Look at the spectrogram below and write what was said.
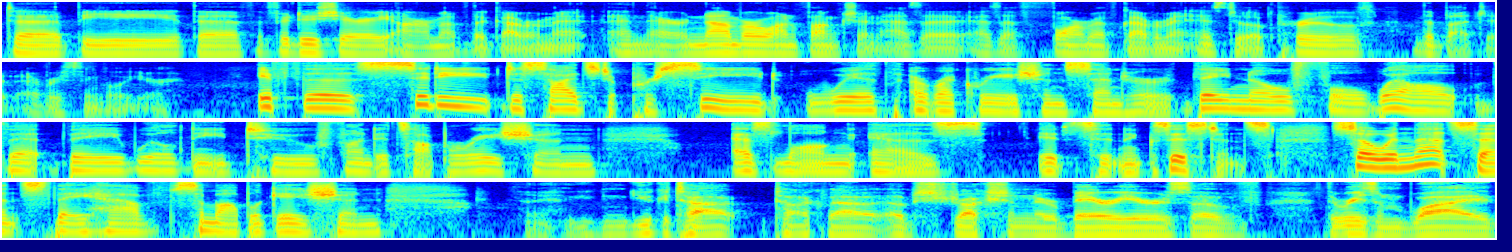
to be the, the fiduciary arm of the government. And their number one function as a as a form of government is to approve the budget every single year if the city decides to proceed with a recreation center, they know full well that they will need to fund its operation as long as it's in existence. So, in that sense, they have some obligation. You could talk talk about obstruction or barriers of the reason why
